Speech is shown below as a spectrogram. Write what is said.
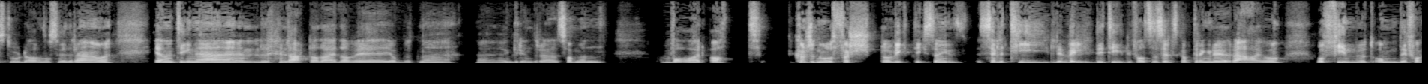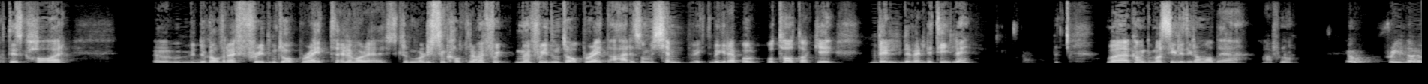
Stordalen osv. En av tingene jeg lærte av deg da vi jobbet med eh, gründere sammen, var at kanskje noe av det første og viktigste selv tidlig, veldig tidlig fase selskap trenger å gjøre, er jo å finne ut om de faktisk har du kaller det 'freedom to operate', eller var det, jeg husker om det som kalte det, men, free, men 'freedom to operate' er et sånn kjempeviktig begrep å, å, ta tak i veldig, veldig tidlig. Kan du ikke bare si litt hva det er for noe? Jo, freedom,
